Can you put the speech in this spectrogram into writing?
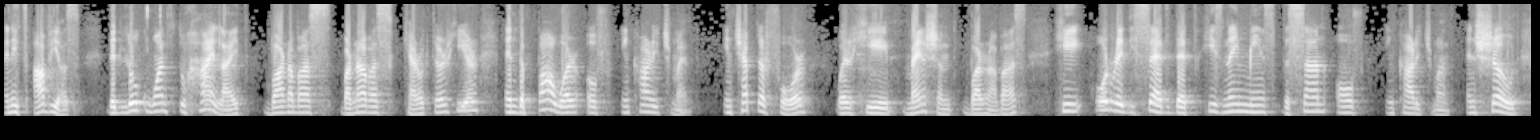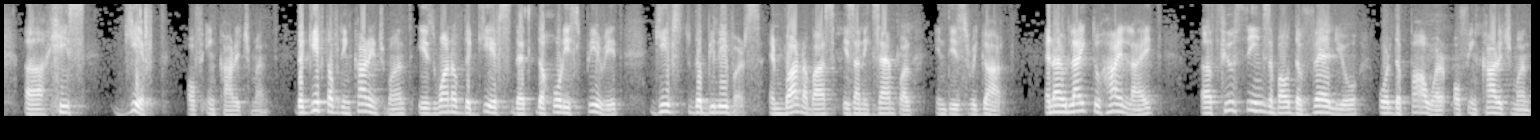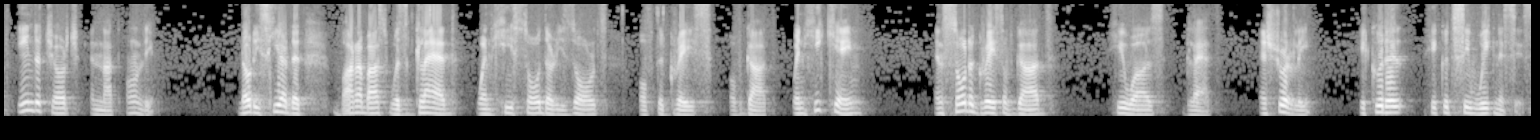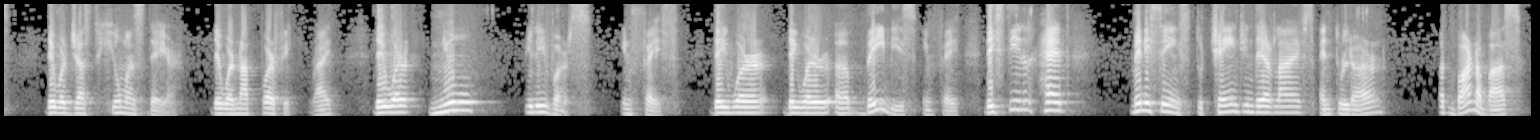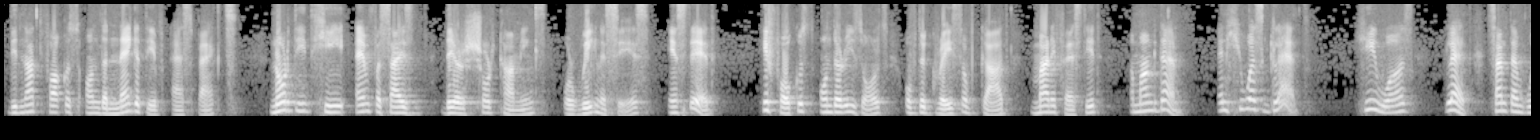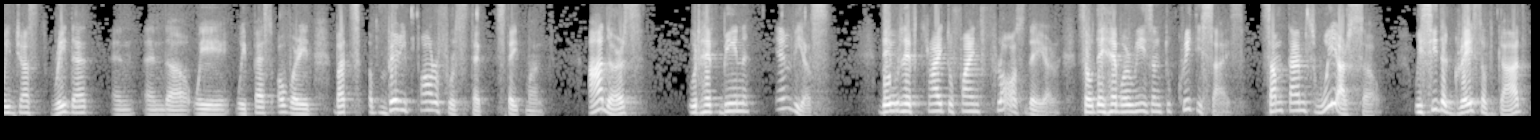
And it's obvious that Luke wants to highlight Barnabas, Barnabas' character here and the power of encouragement. In chapter 4, where he mentioned Barnabas, he already said that his name means the son of encouragement and showed uh, his gift of encouragement. The gift of the encouragement is one of the gifts that the Holy Spirit gives to the believers, and Barnabas is an example in this regard. And I would like to highlight a few things about the value or the power of encouragement in the church and not only. Notice here that Barnabas was glad when he saw the results of the grace of God. When he came and saw the grace of God, he was glad. And surely he could, he could see weaknesses. They were just humans there. They were not perfect, right? They were new believers in faith. They were, they were uh, babies in faith. They still had many things to change in their lives and to learn. But Barnabas did not focus on the negative aspects, nor did he emphasize their shortcomings or weaknesses. Instead, he focused on the results of the grace of God manifested among them. And he was glad. He was glad. Sometimes we just read that and, and uh, we, we pass over it, but a very powerful stat- statement. Others would have been envious. They would have tried to find flaws there, so they have a reason to criticize. Sometimes we are so. We see the grace of God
